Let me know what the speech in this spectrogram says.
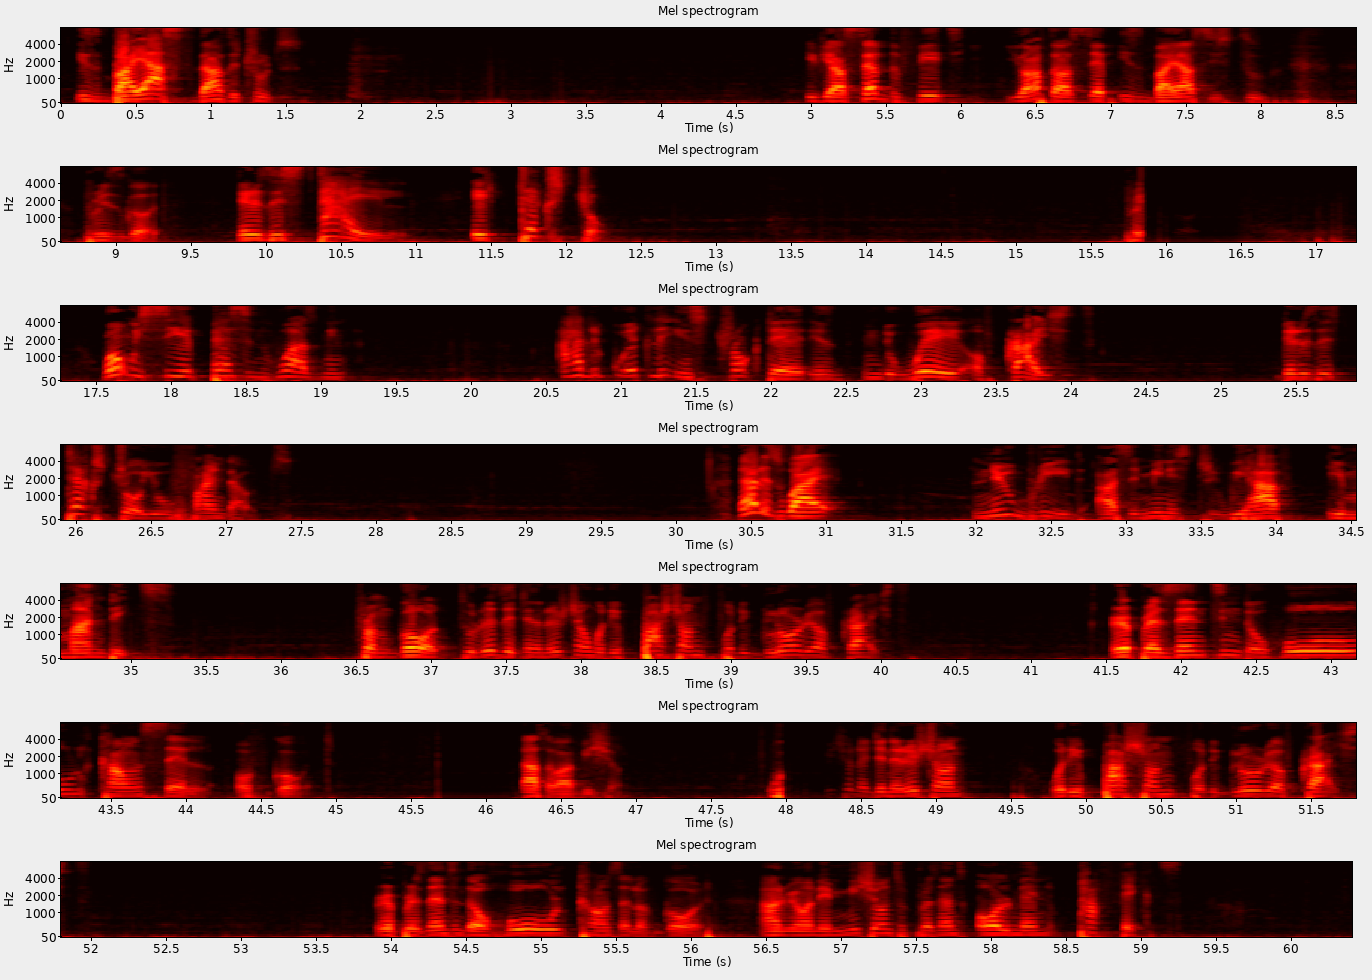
It's biased. That's the truth. If you accept the faith, you have to accept its biases too. Praise God. There is a style, a texture. When we see a person who has been adequately instructed in, in the way of Christ, there is a texture you will find out. That is why New Breed as a ministry, we have a mandate from God to raise a generation with a passion for the glory of Christ, representing the whole counsel of God. That's our vision. We vision a generation with a passion for the glory of Christ, representing the whole counsel of God, and we're on a mission to present all men perfect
